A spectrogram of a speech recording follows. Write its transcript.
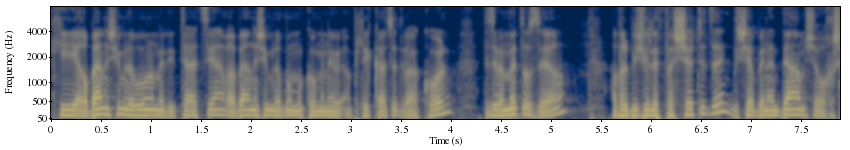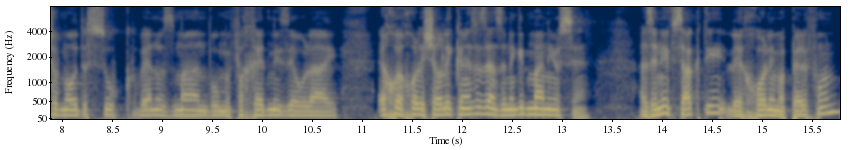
כי הרבה אנשים מדברים על מדיטציה, והרבה אנשים מדברים על כל מיני אפליקציות והכול, וזה באמת עוזר, אבל בשביל לפשט את זה, כדי שהבן אדם שהוא עכשיו מאוד עסוק ואין לו זמן והוא מפחד מזה אולי, איך הוא יכול ישר להיכנס לזה, אז אני אגיד מה אני עושה. אז אני הפסקתי לאכול עם הפלאפון,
